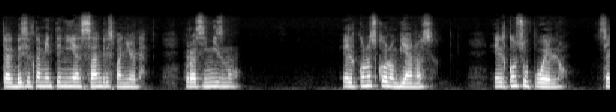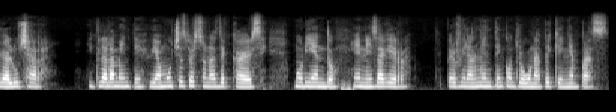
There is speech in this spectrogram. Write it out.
Tal vez él también tenía sangre española, pero asimismo, él con los colombianos, él con su pueblo, salió a luchar y claramente vio a muchas personas decaerse, muriendo en esa guerra, pero finalmente encontró una pequeña paz,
